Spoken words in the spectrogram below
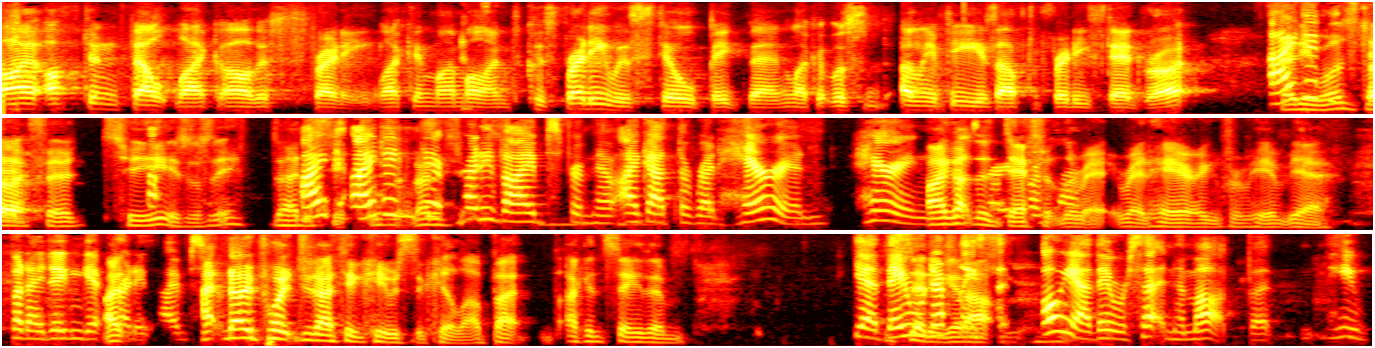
I often felt like, oh, this is Freddy, like in my mind, because Freddy was still big then. Like it was only a few years after Freddy's dead, right? I Freddy didn't. was dead for two years, wasn't he? I, 96, I didn't get 96? Freddy vibes from him. I got the red herring herring. I got the definitely red, red herring from him. Yeah. but I didn't get I- Freddy vibes. At no point did I think he was the killer, but I can see them. yeah, they were definitely. up. oh yeah, they were setting him up, but he.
